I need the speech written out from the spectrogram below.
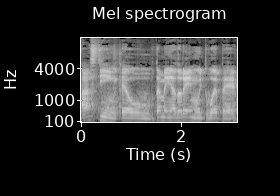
Assim, eu também adorei muito o EP.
